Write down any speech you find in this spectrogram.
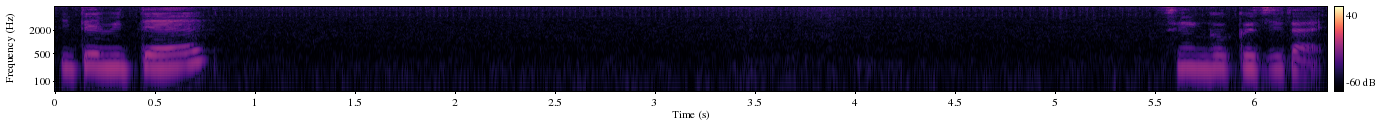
見てみて。戦国時代。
